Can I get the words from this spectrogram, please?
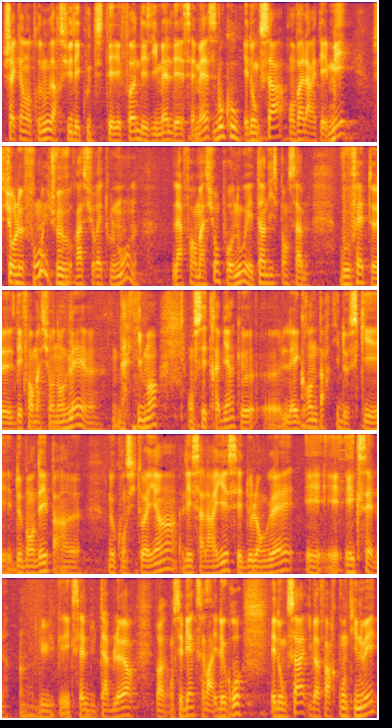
chacun d'entre nous a reçu des coups de téléphone, des emails, des SMS. Beaucoup. Et donc ça, on va l'arrêter. Mais sur le fond, et je veux vous rassurer tout le monde, la formation pour nous est indispensable. Vous faites euh, des formations en anglais, euh, On sait très bien que euh, les grandes parties de ce qui est demandé par nos concitoyens, les salariés, c'est de l'anglais et, Excel, hein, du Excel du tableur. on sait bien que ça c'est le gros. Et donc ça, il va falloir continuer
